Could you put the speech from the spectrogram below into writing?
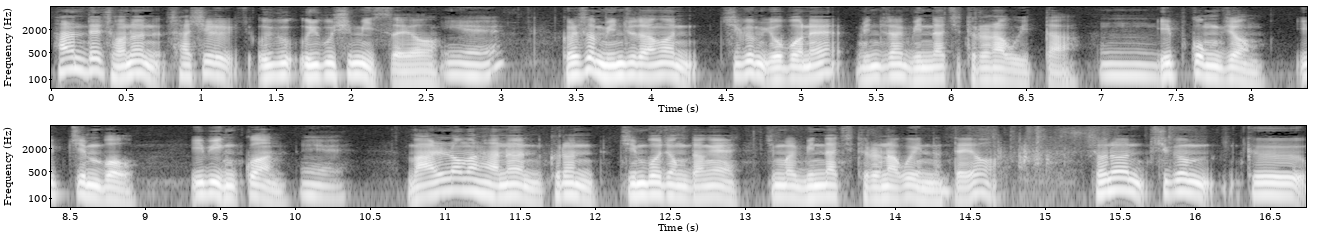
하는데 저는 사실 의구, 의구심이 있어요. 예. 그래서 민주당은 지금 요번에 민주당 민낯이 드러나고 있다. 음. 입공정, 입진보, 입인권 예. 말로만 하는 그런 진보 정당의 정말 민낯이 드러나고 있는데요. 저는 지금 그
